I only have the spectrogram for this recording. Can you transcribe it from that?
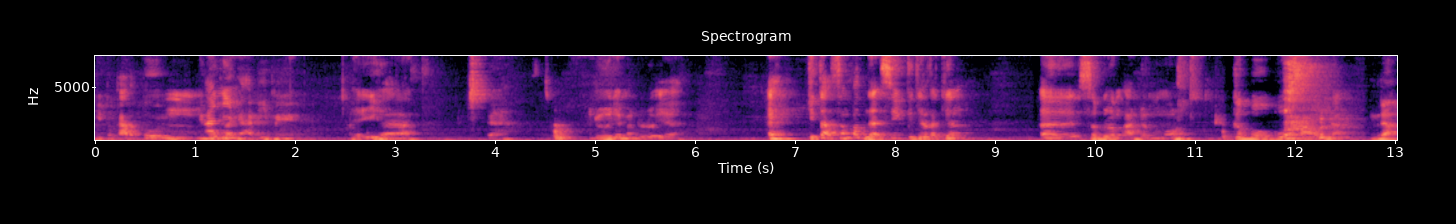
itu kartun. Hmm. itu Anime. bilangnya anime. Ya iya. Aduh zaman dulu ya. Eh kita sempat nggak sih kecil-kecil eh, sebelum ada mall ke Bobo tahu nggak? Enggak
